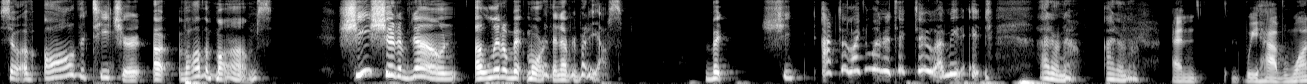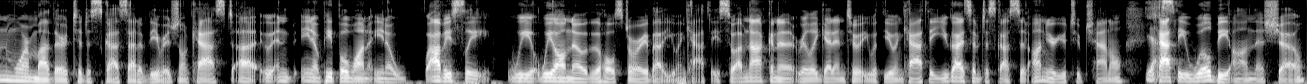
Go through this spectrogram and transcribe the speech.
So, of all the teacher, uh, of all the moms, she should have known a little bit more than everybody else. But she acted like a lunatic too. I mean, it, I don't know. I don't know. And we have one more mother to discuss out of the original cast. Uh, and you know, people want to, you know, obviously we we all know the whole story about you and Kathy. So I'm not going to really get into it with you and Kathy. You guys have discussed it on your YouTube channel. Yes. Kathy will be on this show.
